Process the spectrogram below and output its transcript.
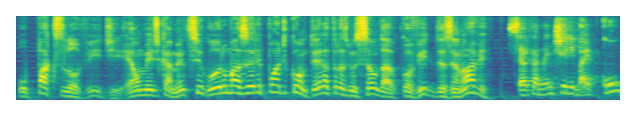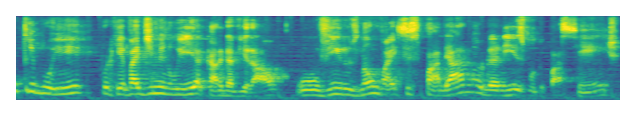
o Paxlovid é um medicamento seguro, mas ele pode conter a transmissão da Covid-19? Certamente ele vai contribuir, porque vai diminuir a carga viral, o vírus não vai se espalhar no organismo do paciente,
